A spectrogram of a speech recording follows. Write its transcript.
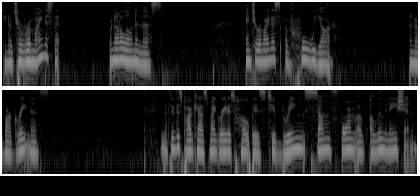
You know, to remind us that we're not alone in this. And to remind us of who we are and of our greatness. You know, through this podcast, my greatest hope is to bring some form of illumination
